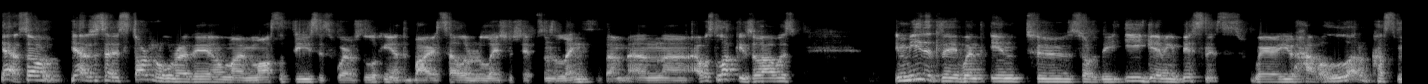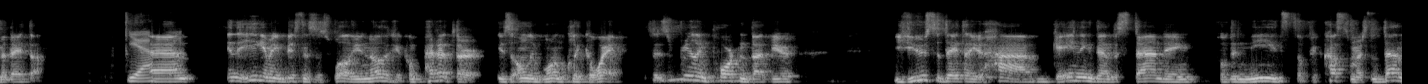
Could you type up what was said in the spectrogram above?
Yeah, so yeah, as I said, it started already on my master thesis where I was looking at the buyer-seller relationships and the length of them, and uh, I was lucky. So I was immediately went into sort of the e-gaming business where you have a lot of customer data, Yeah. and in the e-gaming business as well, you know that your competitor is only one click away. So it's really important that you use the data you have, gaining the understanding of the needs of your customers, and then,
